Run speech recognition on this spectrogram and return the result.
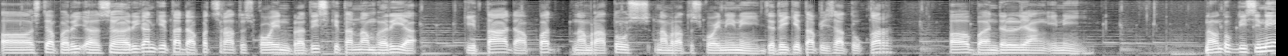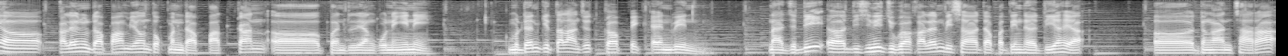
uh, setiap hari uh, sehari kan kita dapat 100 koin berarti sekitar enam hari ya kita dapat 600 600 koin ini. Jadi kita bisa tukar uh, bundle yang ini. Nah untuk di sini uh, kalian udah paham ya untuk mendapatkan uh, bundle yang kuning ini. Kemudian kita lanjut ke pick and win. Nah jadi uh, di sini juga kalian bisa dapetin hadiah ya uh, dengan cara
